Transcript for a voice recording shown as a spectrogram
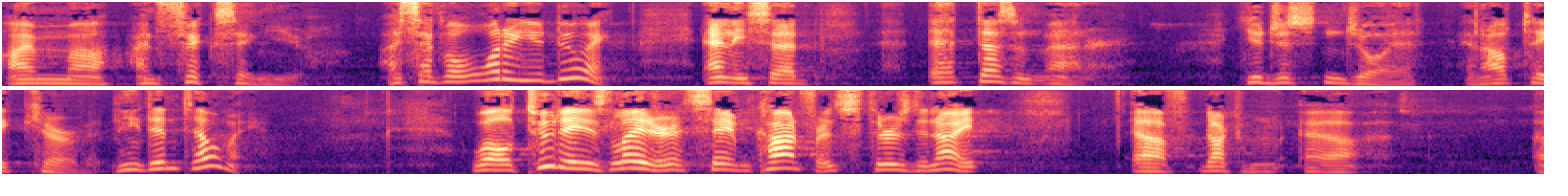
I'm, uh, I'm fixing you. I said, Well, what are you doing? And He said, It doesn't matter. You just enjoy it and I'll take care of it. And He didn't tell me. Well, two days later, same conference, Thursday night, uh, Dr. Uh, uh,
